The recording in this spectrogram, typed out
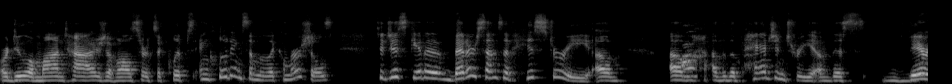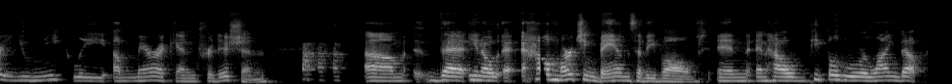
or do a montage of all sorts of clips, including some of the commercials, to just get a better sense of history of of, oh. of the pageantry of this very uniquely American tradition um, that you know how marching bands have evolved and and how people who are lined up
